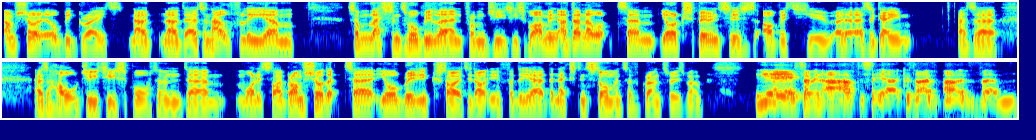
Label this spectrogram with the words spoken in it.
I'm sure it'll be great, no no doubt, and hopefully um, some lessons will be learned from GT Sport. I mean, I don't know what um, your experiences of it, Hugh, as a game, as a as a whole, GT Sport, and um, what it's like. But I'm sure that uh, you're really excited, aren't you, for the uh, the next instalment of Gran Turismo? Yes, I mean, I have to say that because I've I've um,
